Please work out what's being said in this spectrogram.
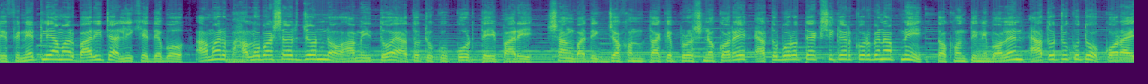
ডেফিনেটলি আমার বাড়িটা লিখে দেব। আমার ভালোবাসার জন্য আমি তো এতটুকু করতেই পারি। সাংবাদিক যখন তাকে প্রশ্ন করে, এত বড় ত্যাগ স্বীকার করবেন আপনি? তখন তিনি বলেন, এতটুকু তো করাই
